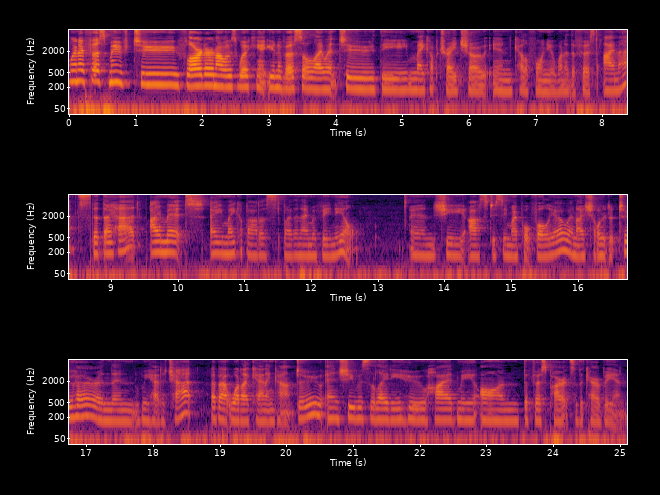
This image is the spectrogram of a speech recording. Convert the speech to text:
When I first moved to Florida and I was working at Universal, I went to the makeup trade show in California, one of the first IMATs that they had. I met a makeup artist by the name of Ve Neill, and she asked to see my portfolio, and I showed it to her, and then we had a chat about what I can and can't do. And she was the lady who hired me on the first Pirates of the Caribbean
